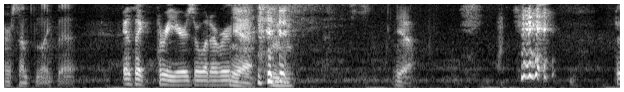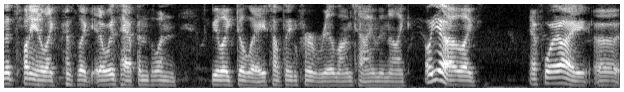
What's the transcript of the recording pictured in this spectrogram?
or something like that. It was like three years or whatever. Yeah. Mhm. Yeah. But that's funny, like, because like it always happens when we like delay something for a real long time, and like, oh yeah, like, FYI, uh,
